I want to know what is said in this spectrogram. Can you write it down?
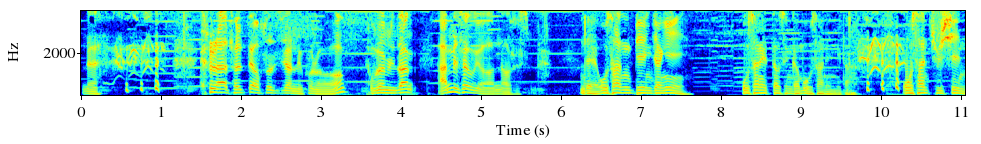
네. 그러나 절대 없어지지 않는 코너. 더불어민주당 안민석 의원 나오셨습니다. 네, 오산 비행장이 오산에 있다고 생각하면 오산입니다. 오산 주신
